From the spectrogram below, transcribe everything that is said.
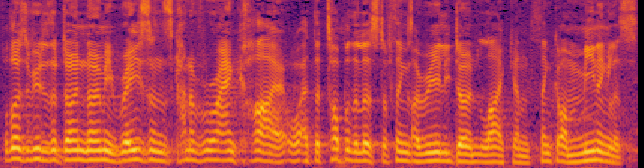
For those of you that don't know me, raisins kind of rank high or at the top of the list of things I really don't like and think are meaningless.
